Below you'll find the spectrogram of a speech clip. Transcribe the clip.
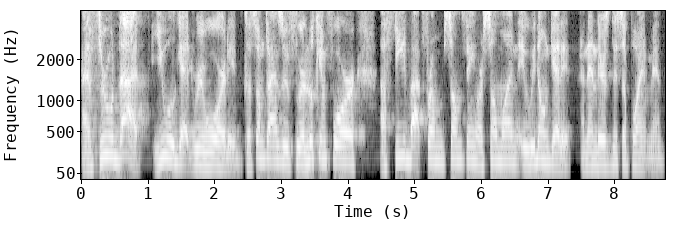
And through that, you will get rewarded. Because sometimes if we're looking for a feedback from something or someone, eh, we don't get it. And then there's disappointment.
